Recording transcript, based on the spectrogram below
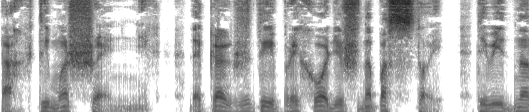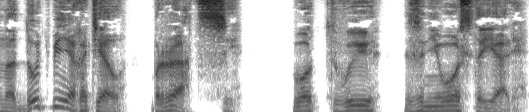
Ах ты, мошенник! Да как же ты приходишь на постой? Ты, видно, надуть меня хотел, братцы? Вот вы за него стояли.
